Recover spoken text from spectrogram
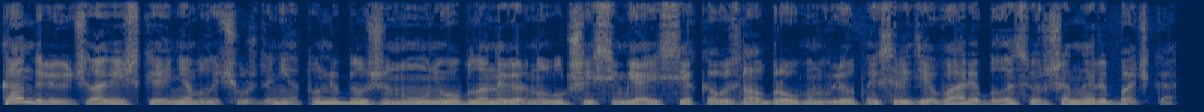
Канделю человеческое не было чуждо, нет. Он любил жену, у него была, наверное, лучшая семья из всех, кого знал Броуман в летной среде. Варя была совершенная рыбачка.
